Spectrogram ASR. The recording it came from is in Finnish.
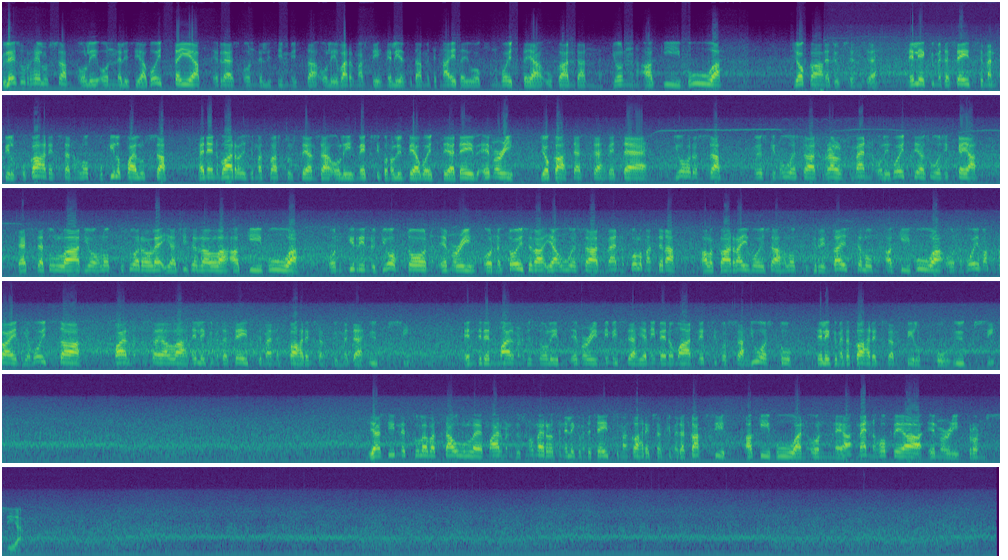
Yleisurheilussa oli onnellisia voittajia. Eräs onnellisimmista oli varmasti 400 metrin naitajuoksun voittaja Ugandan Jon Aki Bua, joka ennätyksensä 47,8 loppukilpailussa. Hänen vaarallisimmat vastustajansa oli Meksikon olympiavoittaja Dave Emery, joka tässä vetää johdossa. Myöskin USA Ralph Mann oli voittajasuosikkeja. Tässä tullaan jo loppusuoralle ja sisällä Aki Bua on kirinnyt johtoon. Emery on toisena ja USA Mann kolmantena. Alkaa raivoisa loppukirin taistelu. Aki Bua on voimakkain ja voittaa maailmanajalla 47-81. Entinen maailmanennätys oli Emeryn nimissä ja nimenomaan Meksikossa juostu 48,1. Ja sinne tulevat taululle maailmanennätysnumerot 47-82, Aki Buuan onnea, Män hopeaa, Emery pronssia.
